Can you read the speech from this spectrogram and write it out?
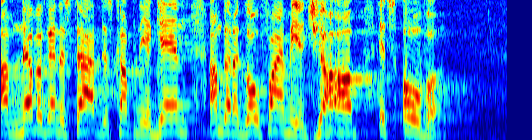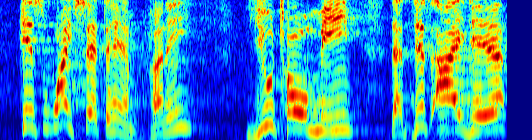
I'm never going to start this company again. I'm going to go find me a job. It's over. His wife said to him, Honey, you told me that this idea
